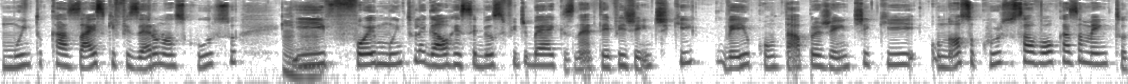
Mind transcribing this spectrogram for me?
muito casais que fizeram o nosso curso Uhum. E foi muito legal receber os feedbacks, né? Teve gente que veio contar pra gente que o nosso curso salvou o casamento.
